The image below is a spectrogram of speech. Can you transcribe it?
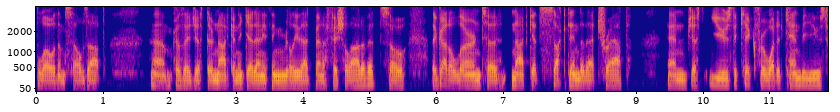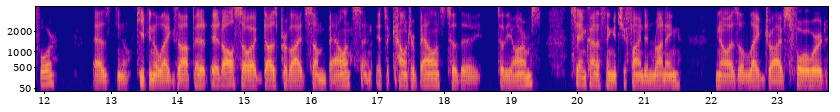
blow themselves up because um, they just they're not going to get anything really that beneficial out of it. So they've got to learn to not get sucked into that trap and just use the kick for what it can be used for as you know keeping the legs up it, it also it does provide some balance and it's a counterbalance to the to the arms. Same kind of thing that you find in running, you know, as a leg drives forward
